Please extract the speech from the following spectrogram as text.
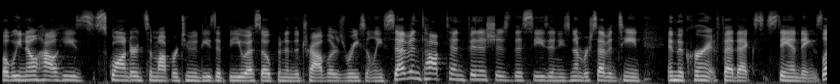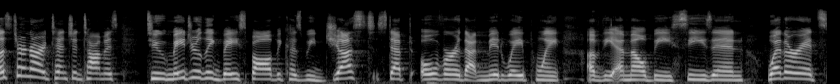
But we know how he's squandered some opportunities at the U.S. Open and the Travelers recently. Seven top 10 finishes this season. He's number 17 in the current FedEx standings. Let's turn our attention, Thomas, to Major League Baseball because we just stepped over that midway point of the MLB season. Whether it's,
